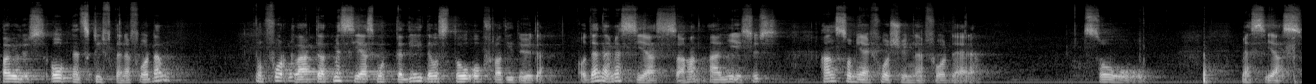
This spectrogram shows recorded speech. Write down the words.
Paulus öppnade skrifterna för dem og forklarte at Messias måtte lide og stå opp fra de døde. Og denne Messias, sa han, er Jesus, han som jeg forkynner for dere. Så Messias.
